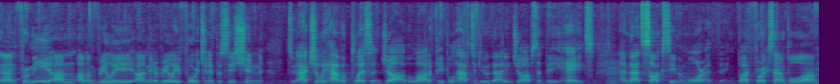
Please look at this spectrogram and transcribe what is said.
and for me, I'm I'm a really I'm in a really fortunate position to actually have a pleasant job. A lot of people have to do that in jobs that they hate, and that sucks even more, I think. But for example, um,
